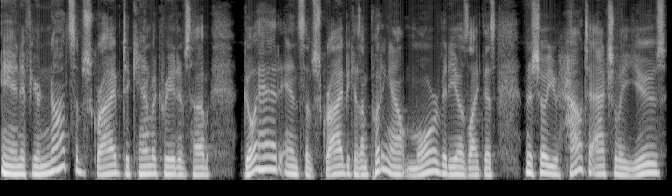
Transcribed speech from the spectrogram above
And if you're not subscribed to Canva Creatives Hub, go ahead and subscribe because I'm putting out more videos like this. I'm going to show you how to actually use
